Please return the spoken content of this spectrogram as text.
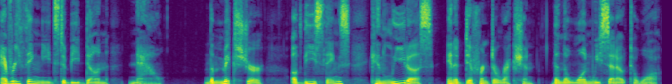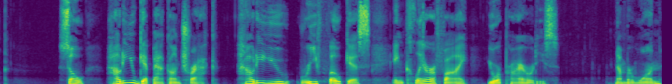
Everything needs to be done now. The mixture of these things can lead us in a different direction than the one we set out to walk. So, how do you get back on track? How do you refocus and clarify your priorities. Number one,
